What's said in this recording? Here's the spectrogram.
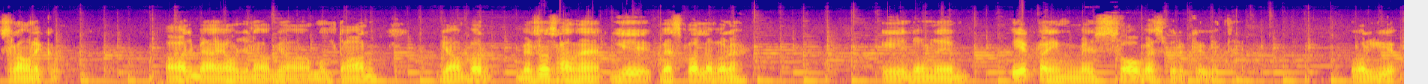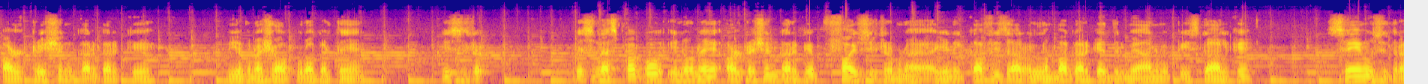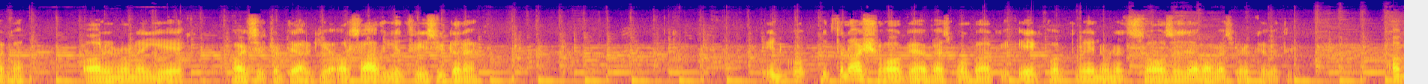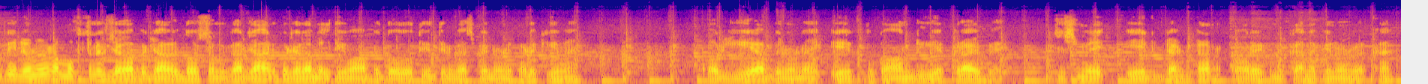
अलकुम आज मैं आया हूँ जनाब यहाँ मुल्तान। यहाँ पर मिर्ज़ा साहब हैं, ये वेस्पा लवर हैं। इन्होंने एक टाइम में सौ वेस्पे रखे हुए थे। और ये अल्ट्रेशन कर कर के भी अपना शौक़ पूरा करते हैं। इस इस वेस्पा को इन्होंने अल्ट्रेशन करके फाइव सीटर बनाया। यानी काफ़ी सारा लंबा करके, दरमियान में पीस डाल के सेम उसी तरह का। और इन्होंने ये फाइव सीटर तैयार किया और साथ ये थ्री सीटर है। इनको इतना शौक है वेस्पों का कि एक वक्त में इन्होंने सौ से ज़्यादा वेस्पे रखे हुए थे। अब भी इन्होंने ना मुख्तलिफ़ जगह पे जाकर दोस्तों के घर, जहाँ इनको जगह मिलती है, वहाँ पे दो दो, तीन तीन वेस्पे इन्होंने खड़े किए हुए और ये अब इन्होंने एक दुकान ली है किराए पे, जिसमें एक डेंटर और एक मकैनिक इन्होंने रखा है।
